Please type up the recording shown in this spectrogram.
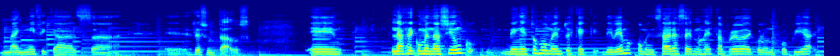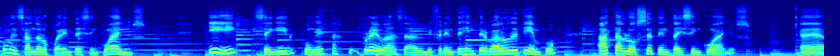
magníficos ah, resultados. La recomendación en estos momentos es que debemos comenzar a hacernos esta prueba de colonoscopia comenzando a los 45 años y seguir con estas pruebas a diferentes intervalos de tiempo hasta los 75 años. Eh,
